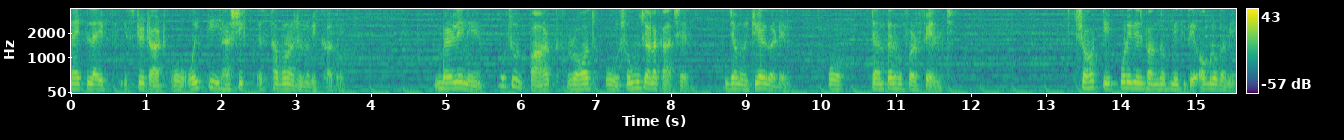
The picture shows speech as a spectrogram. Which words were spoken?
নাইট লাইফ স্ট্রিট আর্ট ও ঐতিহাসিক স্থাপনার জন্য বিখ্যাত। বার্লিনে প্রচুর পার্ক, হ্রদ ও সবুজ এলাকা আছে, যেমন টিয়ার গার্ডেন ও টেম্পেল হোফার ফেল্ড শহরটি পরিবেশ বান্ধব নীতিতে অগ্রগামী।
